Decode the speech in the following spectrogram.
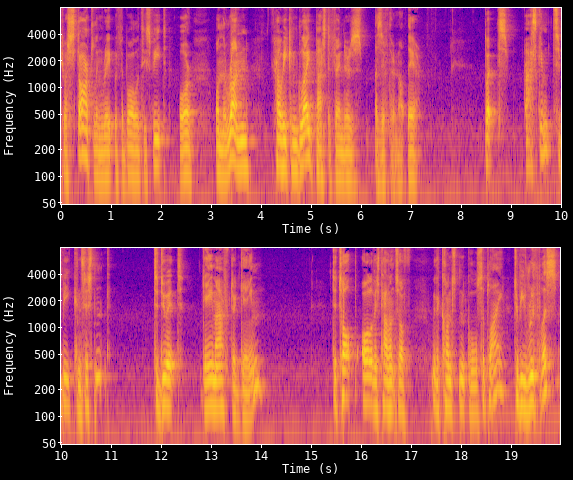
to a startling rate with the ball at his feet, or on the run, how he can glide past defenders as if they're not there. But ask him to be consistent, to do it game after game, to top all of his talents off with a constant goal supply, to be ruthless,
